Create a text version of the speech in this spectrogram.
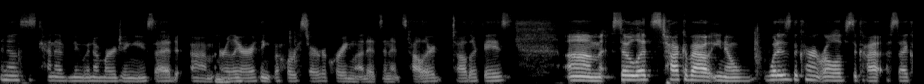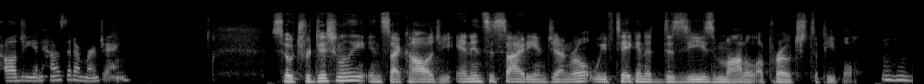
I know this is kind of new and emerging. You said um, Mhm. earlier, I think before we started recording, that it's in its toddler toddler phase. Um, so let's talk about, you know, what is the current role of psycho- psychology and how is it emerging? so traditionally in psychology and in society in general we've taken a disease model approach to people Mm-hmm.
